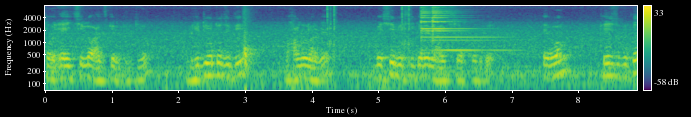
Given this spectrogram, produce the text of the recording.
তো এই ছিল আজকের ভিডিও। ভিডিওটা যদি ভালো লাগে, বেশি বেশি করে লাইক শেয়ার করবে এবং ফেসবুকে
